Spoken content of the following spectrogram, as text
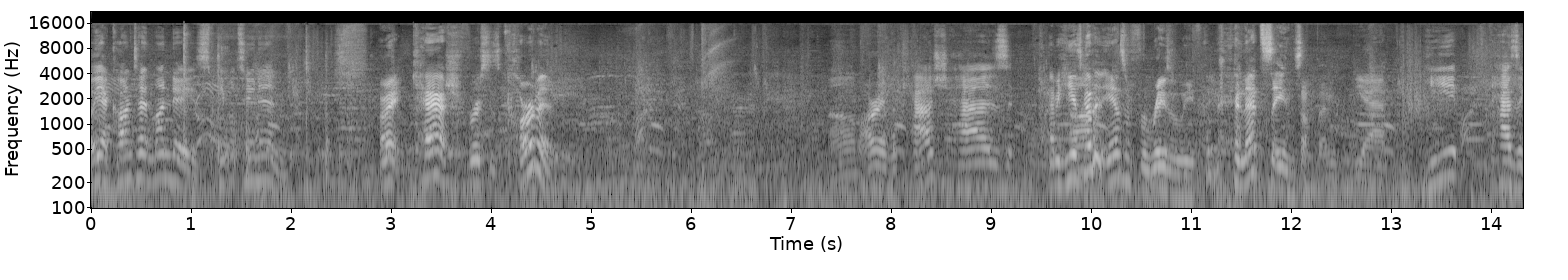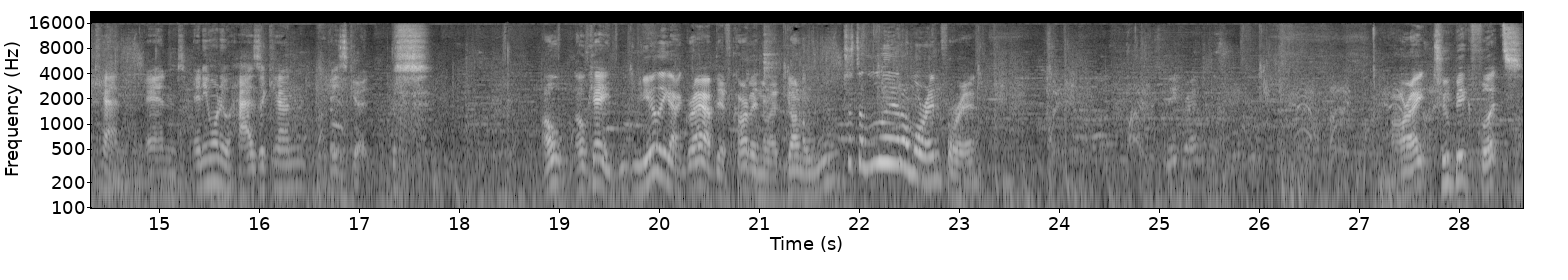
Oh yeah, Content Mondays. People tune in. All right, Cash versus Carbon. Um, all right, well, Cash has, I mean, he has got Um, an answer for Razor Leaf, and that's saying something. yeah, he has a Ken, and anyone who has a Ken is good. Oh, okay. Nearly got grabbed if Carbon had gone a l- just a little more in for it. All right, two big foots.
